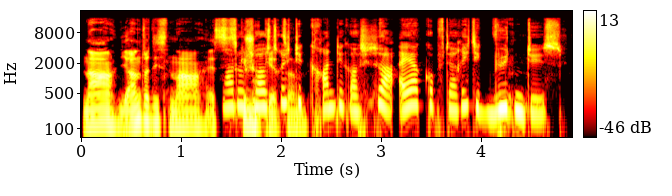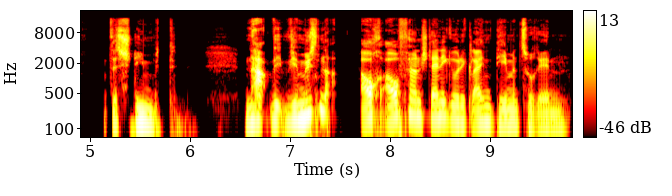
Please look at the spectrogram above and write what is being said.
na, die Antwort ist na. Es Ah, ist du genug schaust jetzt richtig dann. grantig aus, wie so ein Eierkopf, der richtig wütend ist. Das stimmt. Na, wir müssen auch aufhören, ständig über die gleichen Themen zu reden.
